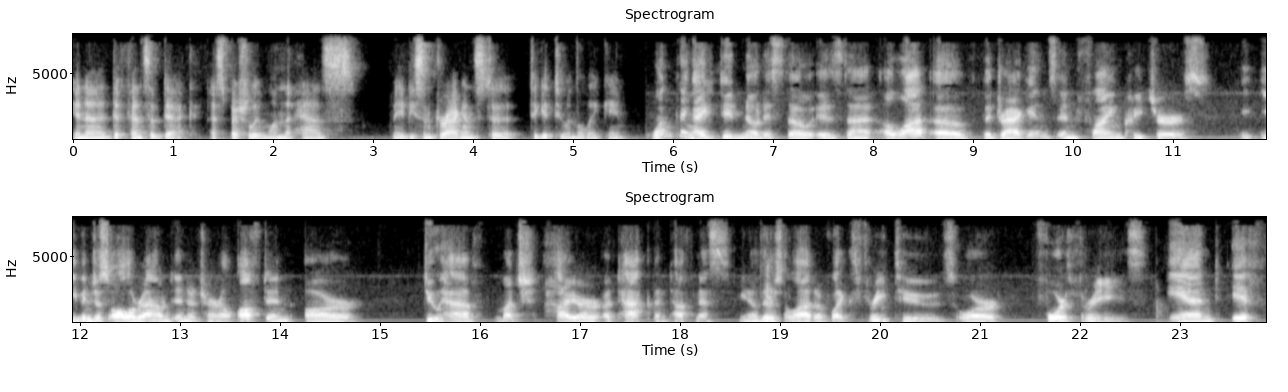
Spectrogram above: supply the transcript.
in a defensive deck, especially one that has maybe some dragons to, to get to in the late game. One thing I did notice though is that a lot of the dragons and flying creatures, even just all around in Eternal, often are do have much higher attack than toughness. You know, there's yeah. a lot of like three twos or four threes. And if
